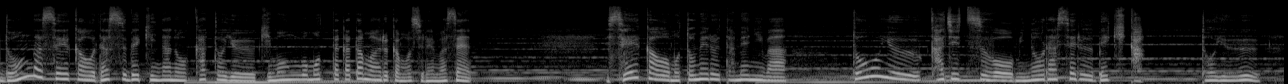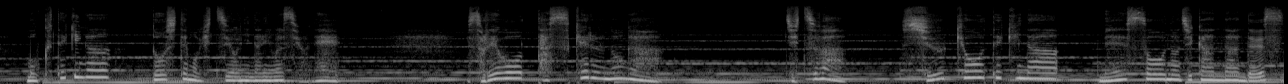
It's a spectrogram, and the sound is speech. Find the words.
どんな成果を出すべきなのかという疑問を持った方もあるかもしれません。成果を求めるためにはどういう果実を実らせるべきかという目的がどうしても必要になりますよね。それを助けるのが実は宗教的な瞑想の時間なんです。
